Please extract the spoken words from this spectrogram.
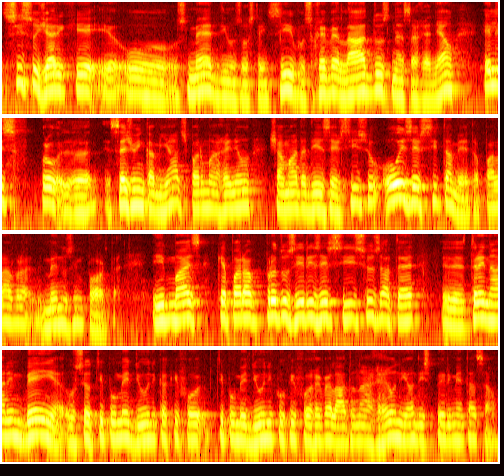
se sugere que eh, os médiums ostensivos revelados nessa reunião, eles eh, sejam encaminhados para uma reunião chamada de exercício ou exercitamento, a palavra menos importa. E mais que é para produzir exercícios até eh, treinarem bem o seu tipo mediúnico que foi tipo mediúnico que foi revelado na reunião de experimentação.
